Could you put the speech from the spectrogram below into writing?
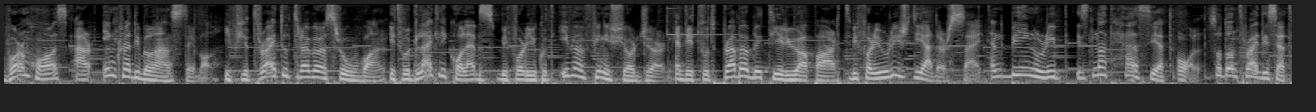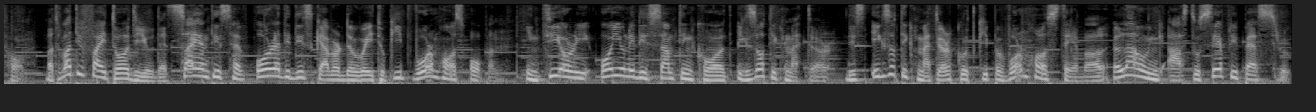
Wormholes are incredibly unstable. If you try to travel through one, it would likely collapse before you could even finish your journey, and it would probably tear you apart before you reach the other side. And being ripped is not healthy at all, so don't try this at home. But what if I told you that scientists have already discovered a way to keep wormholes open? In theory, all you need is something called exotic matter. This exotic matter could keep a wormhole stable, allowing us to safely pass through.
